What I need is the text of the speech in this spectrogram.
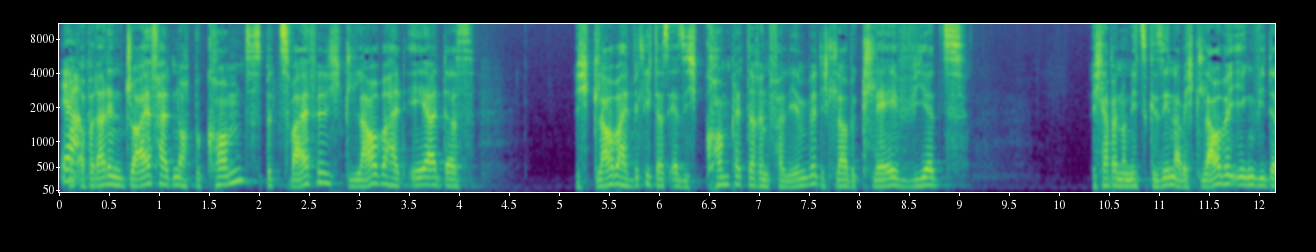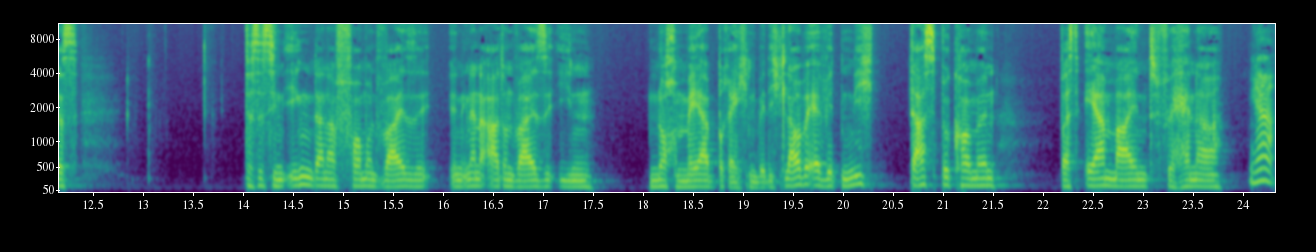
Ja. Und ob er da den Drive halt noch bekommt, das bezweifle ich. Ich glaube halt eher, dass. Ich glaube halt wirklich, dass er sich komplett darin verlieren wird. Ich glaube, Clay wird. Ich habe ja noch nichts gesehen, aber ich glaube irgendwie, dass, dass es in irgendeiner Form und Weise, in irgendeiner Art und Weise ihn noch mehr brechen wird. Ich glaube, er wird nicht das bekommen, was er meint für Hannah ja,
